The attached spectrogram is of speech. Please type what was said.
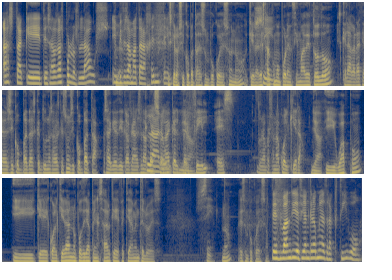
hasta que te salgas por los laos y empieces a matar a gente. es que los psicópatas es un poco eso, ¿no? Que Sí. estar como por encima de todo. Es que la gracia del psicópata es que tú no sabes que es un psicópata. O sea, quiero decir que al final es una Claro. persona que el perfil es de una persona cualquiera. Ya, y guapo y que cualquiera no podría pensar que efectivamente lo es, Sí. ¿no? Es un poco eso. Ted Bundy decían que era muy atractivo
